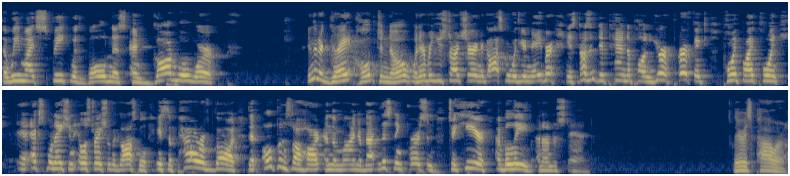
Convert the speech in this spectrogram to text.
that we might speak with boldness, and God will work. Isn't it a great hope to know whenever you start sharing the gospel with your neighbor, it doesn't depend upon your perfect point by point explanation, illustration of the gospel. It's the power of God that opens the heart and the mind of that listening person to hear and believe and understand. There is power.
